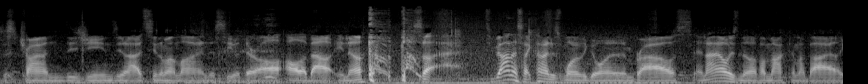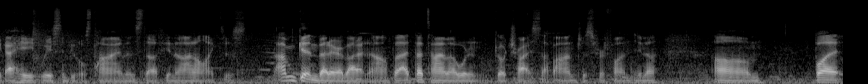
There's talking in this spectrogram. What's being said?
just try on these jeans. You know, I'd seen them online to see what they're all, all about. You know, so I, to be honest, I kind of just wanted to go in and browse. And I always know if I'm not gonna buy, like I hate wasting people's time and stuff. You know, I don't like just. I'm getting better about it now, but at that time I wouldn't go try stuff on just for fun. You know, um, but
